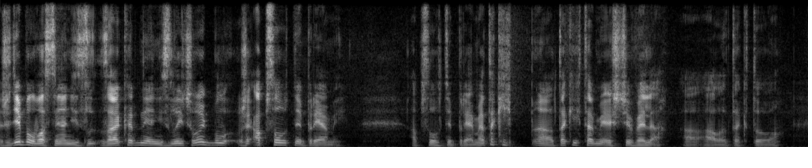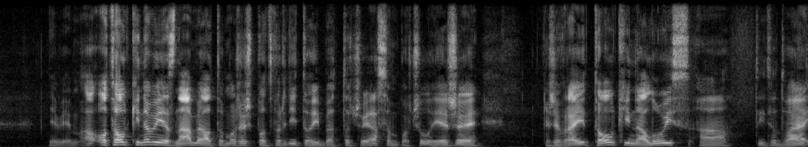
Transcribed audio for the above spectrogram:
Že nebol vlastne ani zl- zákerný, ani zlý človek, bol že absolútne priamy. Absolútne priamy. A takých, a takých tam je ešte veľa, a, ale tak to neviem. A o Tolkienovi je známe, ale to môžeš potvrdiť, to iba to, čo ja som počul, je, že, že vraj Tolkien a Lewis a títo dvaja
